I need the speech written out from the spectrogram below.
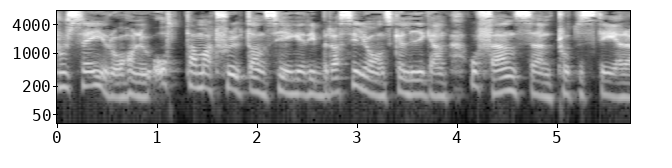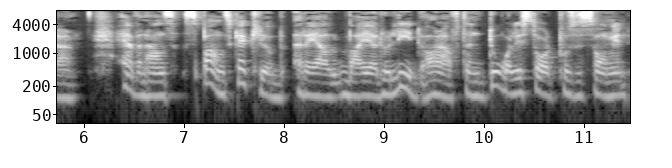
Cruzeiro har nu åtta matcher utan seger i brasilianska ligan och fansen protesterar. Även hans spanska klubb Real Valladolid har haft en dålig start på säsongen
